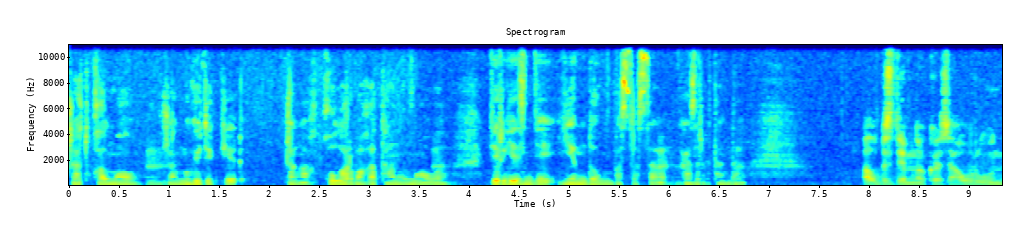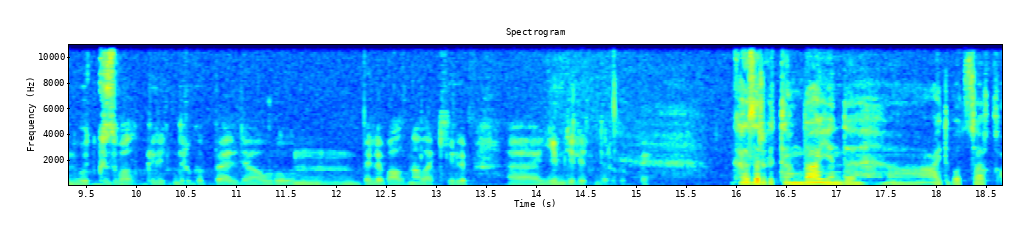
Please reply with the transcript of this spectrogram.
жатып қалмау жаңа мүгедекке жаңағы қол арбаға танылмауы дер кезінде ем домын бастаса қазіргі таңда ал бізде мынау қазір ауруын өткізіп алып келетіндер көп пе? Әлде ауруын біліп алдын ала келіп ә, емделетіндер көп пе? Қазіргі таңда енді ә, айтып отырсақ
